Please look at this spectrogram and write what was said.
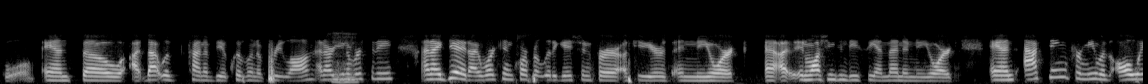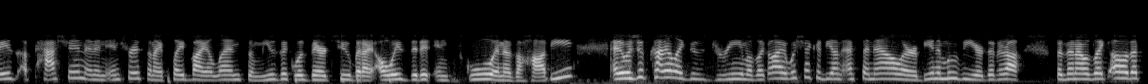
school. And so uh, that was kind of the equivalent of pre law at our Mhm. university. And I did. I worked in corporate litigation for a few years in New York, uh, in Washington, D.C., and then in New York. And acting for me was always a passion and an interest. And I played violin, so music was there too, but I always did it in school and as a hobby. And it was just kind of like this dream of like, oh, I wish I could be on SNL or be in a movie or da da da. But then I was like, oh, that's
